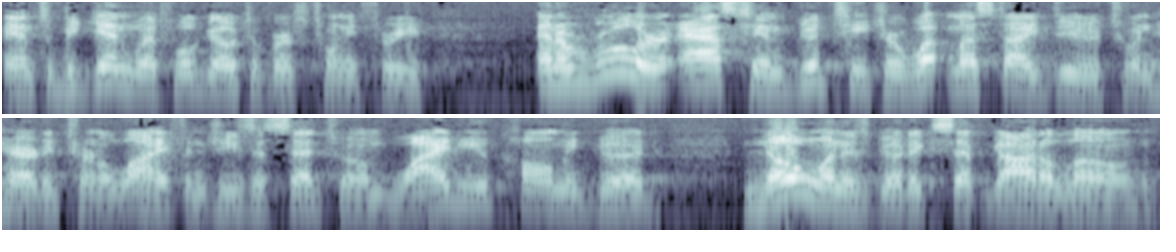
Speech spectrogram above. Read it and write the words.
And to begin with, we'll go to verse 23. And a ruler asked him, Good teacher, what must I do to inherit eternal life? And Jesus said to him, Why do you call me good? No one is good except God alone.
